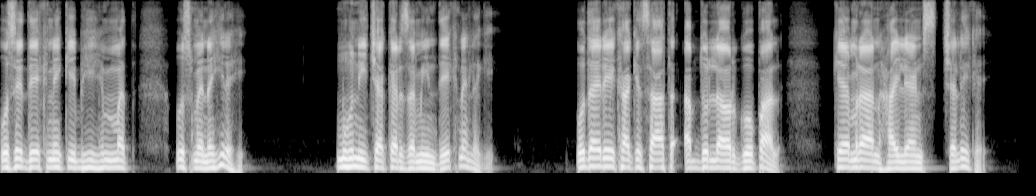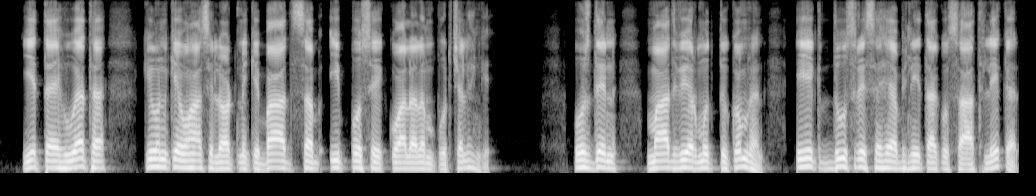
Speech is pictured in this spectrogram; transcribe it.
उसे देखने की भी हिम्मत उसमें नहीं रही। मुँह नीचा कर ज़मीन देखने लगी। उदय रेखा के साथ अब्दुल्ला और गोपाल कैमरान हाईलैंड्स चले गए। ये तय हुआ था कि उनके वहाँ से लौटने के बाद सब इप्पो से क्वालालंपुर चलेंगे। उस दिन माधवी और मुत्तु कुमरन एक दूसरे सह अभिनेता को साथ लेकर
